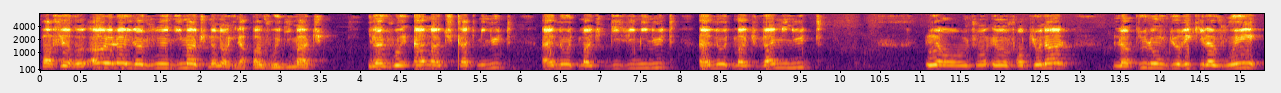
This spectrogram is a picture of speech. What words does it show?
pas faire euh, oh là là il a joué 10 matchs non non il n'a pas joué 10 matchs il a joué un match 4 minutes un autre match 18 minutes un autre match 20 minutes et en, et en championnat la plus longue durée qu'il a joué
